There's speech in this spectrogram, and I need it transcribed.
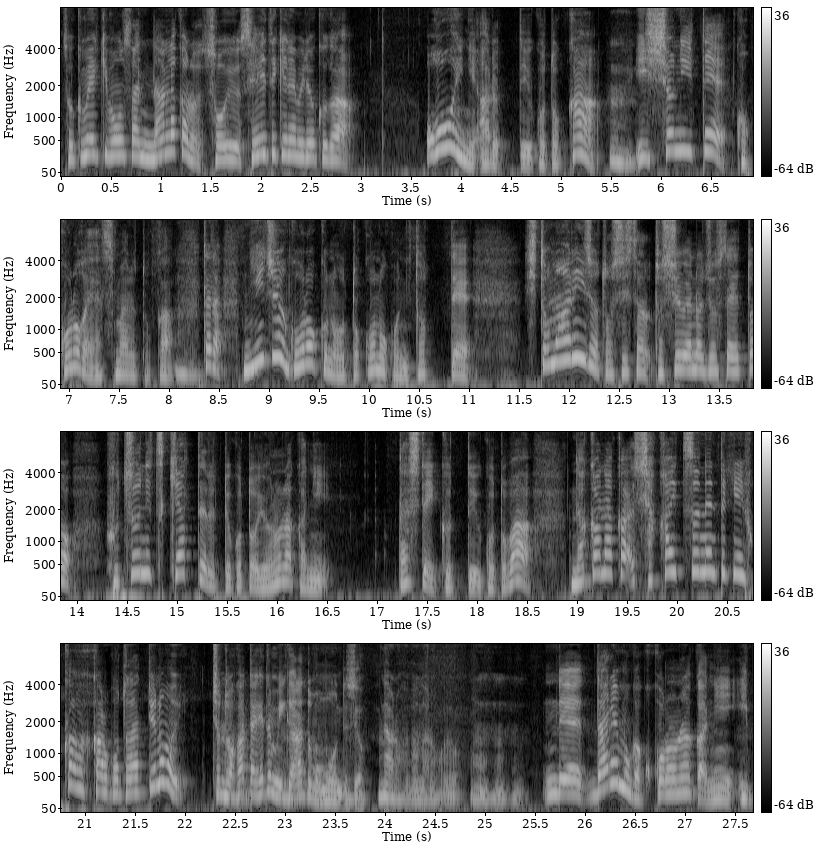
匿名希望さんに何らかのそういう性的な魅力が大いにあるっていうことか、一緒にいて心が休まるとか、ただ2 5 6の男の子にとって一回り以上年下年上の女性と普通に付き合ってるっていうことを世の中に出していくっていうことはなかなか社会通念的に負荷がかかることだっていうのもちょっと分かってあげてもいいかなとも思うんですよ。なるほどなるほど、うんうんうんで誰もが心の中に一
